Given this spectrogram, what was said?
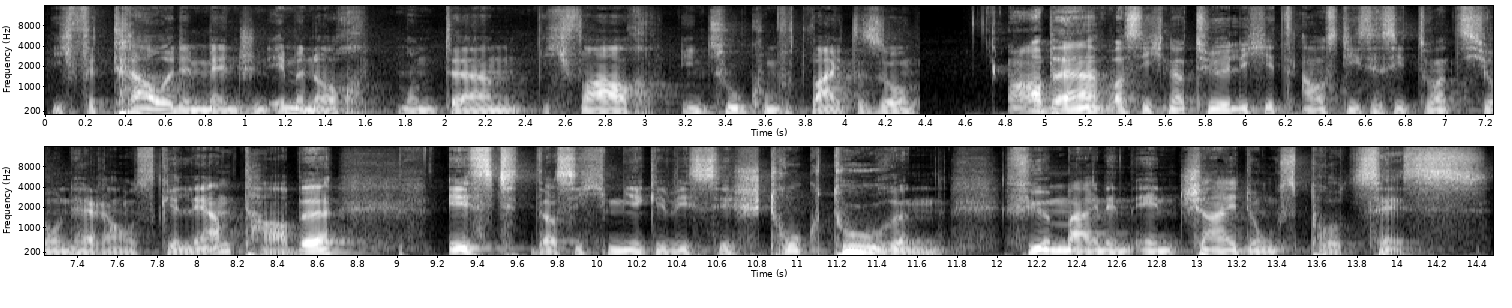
Ich vertraue den Menschen immer noch und ähm, ich fahre auch in Zukunft weiter so. Aber was ich natürlich jetzt aus dieser Situation heraus gelernt habe, ist, dass ich mir gewisse Strukturen für meinen Entscheidungsprozess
